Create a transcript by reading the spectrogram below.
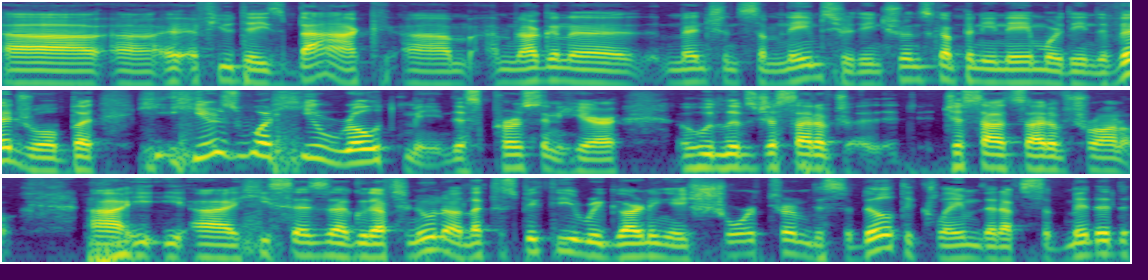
uh, uh, a few days back. Um, I'm not going to mention some names here, the insurance company name or the individual, but he, here's what he wrote me. This person here who lives just out of just outside of Toronto. Uh, mm-hmm. he, uh, he, says, uh, "Good afternoon. I'd like to speak to you regarding a short-term disability claim that I've submitted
